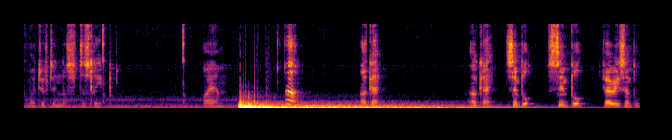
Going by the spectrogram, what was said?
Am I drifting off to sleep? I am. Ah, okay. Okay, simple, simple, very simple.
